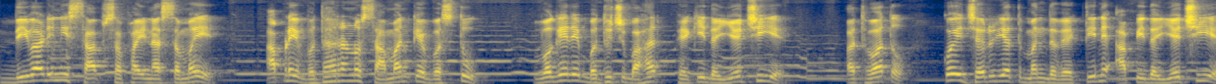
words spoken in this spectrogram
દિવાળીની સાફ સફાઈના સમયે આપણે વધારાનો સામાન કે વસ્તુ વગેરે બધું જ બહાર ફેંકી દઈએ છીએ અથવા તો કોઈ જરૂરિયાતમંદ વ્યક્તિને આપી દઈએ છીએ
